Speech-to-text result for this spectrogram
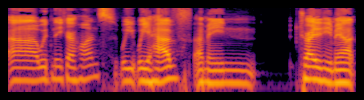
uh, with Nicho Hynes. We we have. I mean, traded him out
